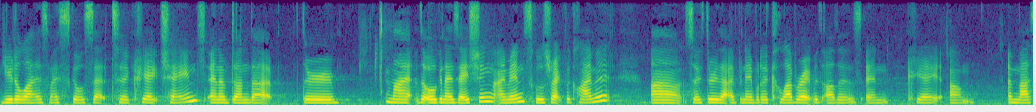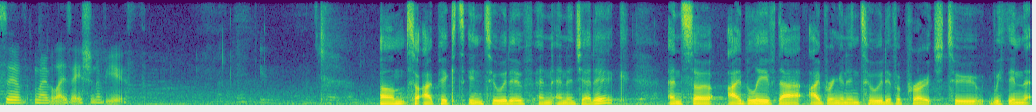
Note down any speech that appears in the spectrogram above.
utilize my skill set to create change, and I've done that through my the organisation I'm in, School Strike for Climate. Uh, so through that, I've been able to collaborate with others and create um, a massive mobilisation of youth. Um, so I picked intuitive and energetic. And so I believe that I bring an intuitive approach to within the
